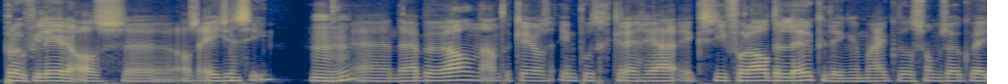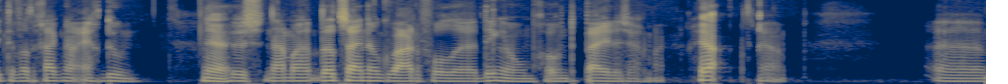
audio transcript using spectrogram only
profileren als, eh, als agency? En daar hebben we wel een aantal keer als input gekregen. Ja, ik zie vooral de leuke dingen, maar ik wil soms ook weten wat ga ik nou echt doen. ja. Dus nou, maar dat zijn ook waardevolle dingen om gewoon te peilen, zeg maar. Ja. ja. Ehm,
